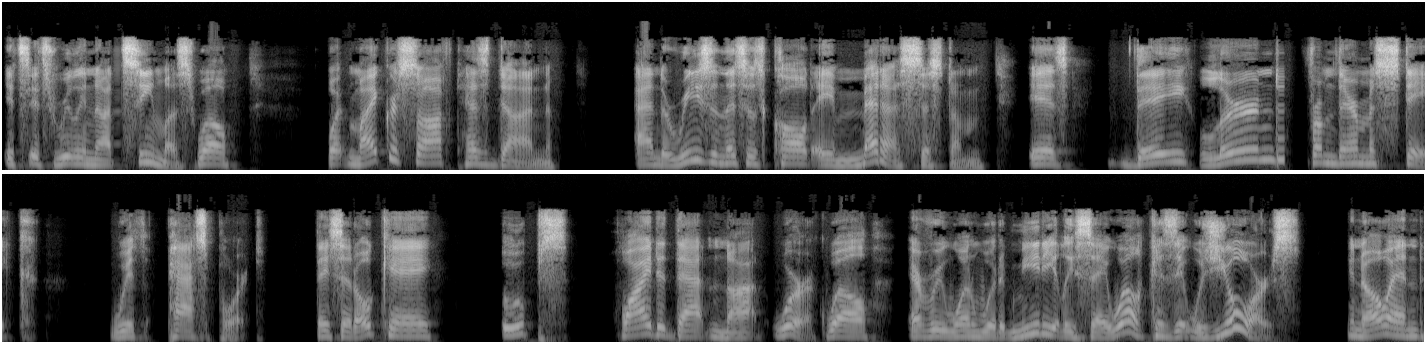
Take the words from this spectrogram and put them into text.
it's it's really not seamless well what microsoft has done and the reason this is called a meta system is they learned from their mistake with Passport. They said, okay, oops, why did that not work? Well, everyone would immediately say, well, because it was yours. You know, and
